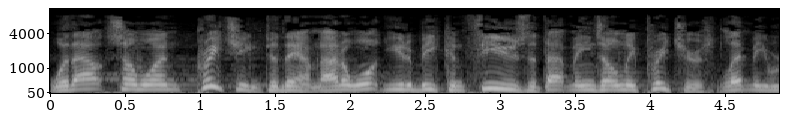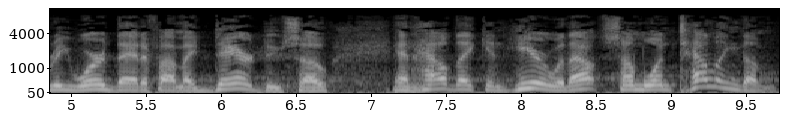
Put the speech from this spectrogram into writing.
without someone preaching to them? Now, I don't want you to be confused that that means only preachers. Let me reword that if I may dare do so. And how they can hear without someone telling them.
